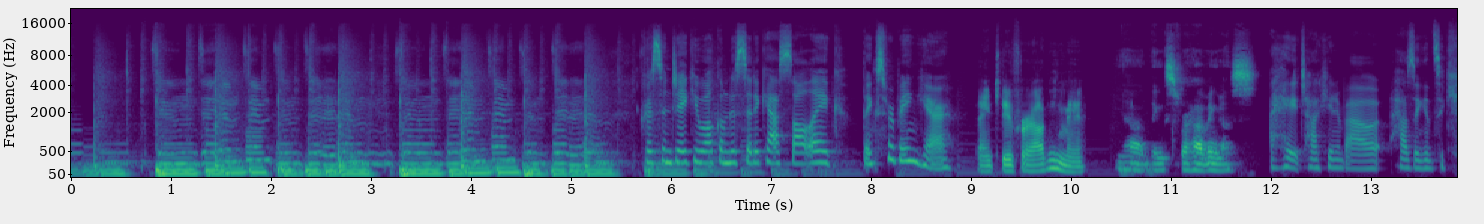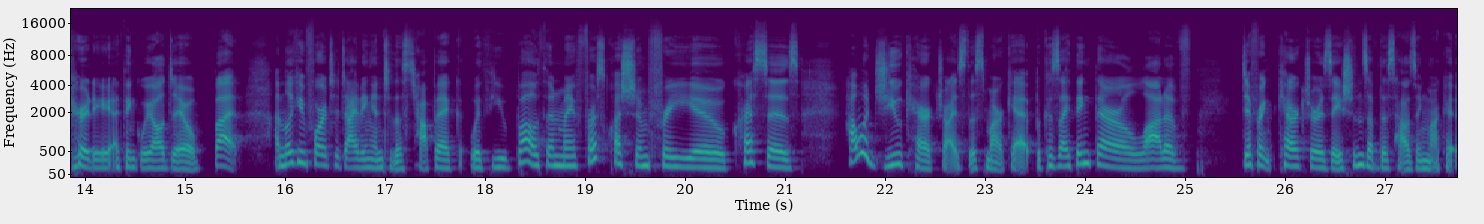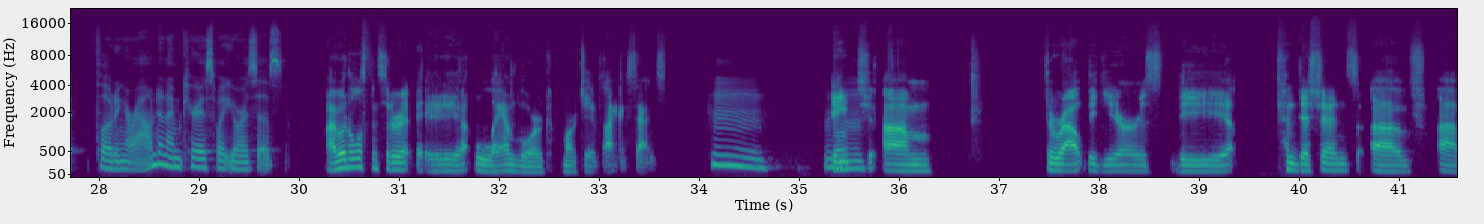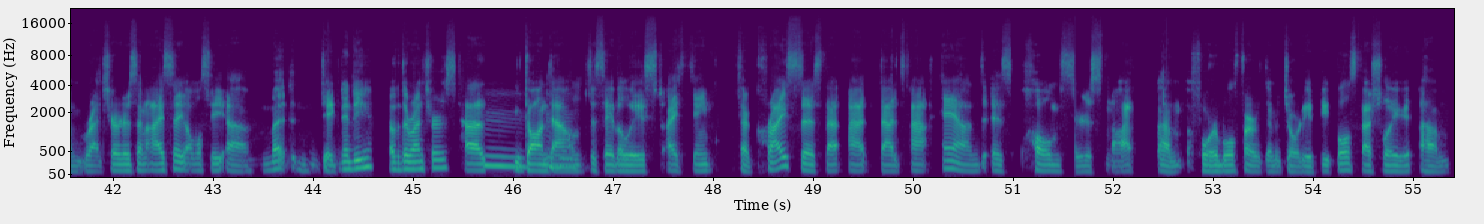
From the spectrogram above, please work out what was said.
Chris and Jakey, welcome to CityCast Salt Lake. Thanks for being here. Thank you for having me. Yeah, thanks for having us. I hate talking about housing insecurity. I think we all do. But I'm looking forward to diving into this topic with you both. And my first question for you, Chris, is how would you characterize this market? Because I think there are a lot of different characterizations of this housing market floating around. And I'm curious what yours is. I would almost consider it a landlord market, if that makes sense. Hmm. I think um, throughout the years, the conditions of um, renters, and I say almost the um, dignity of the renters, has Mm, gone mhm. down to say the least. I think the crisis that at, that's at hand is homes are just not um, affordable for the majority of people, especially um,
